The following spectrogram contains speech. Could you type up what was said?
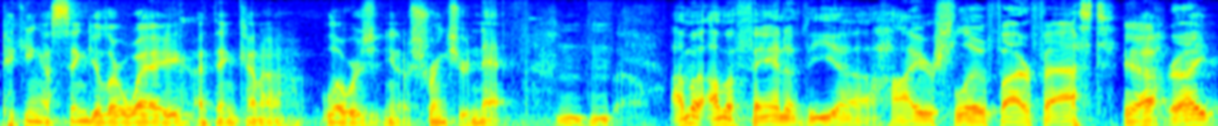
picking a singular way, I think, kind of lowers, you know, shrinks your net. So. I'm a, I'm a fan of the uh, hire slow, fire fast. Yeah. Right.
